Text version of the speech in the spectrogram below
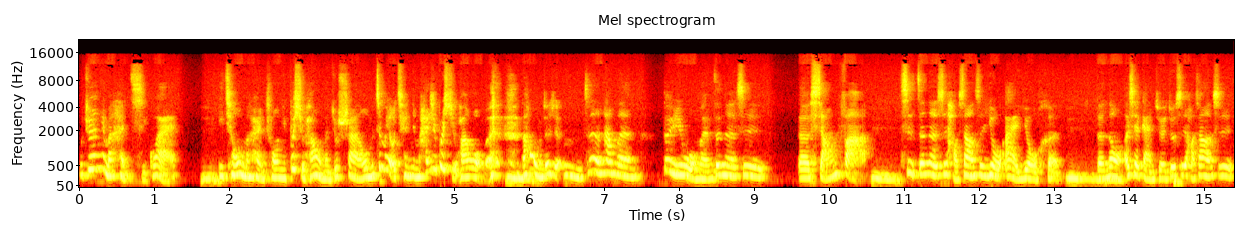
我觉得你们很奇怪，以前我们很穷，你不喜欢我们就算了，我们这么有钱，你们还是不喜欢我们，然后我们就觉得，嗯，真的，他们对于我们真的是的想法，嗯，是真的是好像是又爱又恨嗯的那种，而且感觉就是好像是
